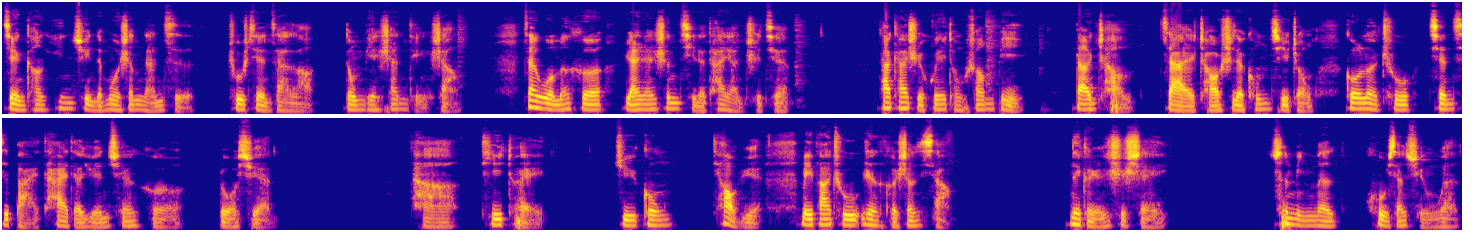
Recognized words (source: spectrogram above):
健康英俊的陌生男子出现在了东边山顶上。在我们和冉冉升起的太阳之间，他开始挥动双臂，当场在潮湿的空气中勾勒出千姿百态的圆圈和螺旋。他踢腿、鞠躬、跳跃，没发出任何声响。那个人是谁？村民们互相询问。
